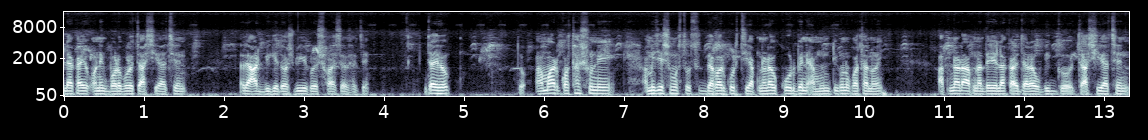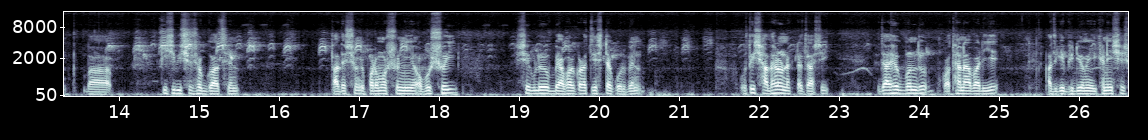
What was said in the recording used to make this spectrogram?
এলাকায় অনেক বড় বড় চাষি আছেন তাহলে আট বিঘে, দশ বিঘে করে সয়া চাষ আছে। যাই হোক, তো আমার কথা শুনে আমি যে সমস্ত ওষুধ ব্যবহার করছি, আপনারাও করবেন এমনটি কোনো কথা নয়। আপনারা আপনাদের এলাকার যারা অভিজ্ঞ চাষি আছেন বা কৃষি বিশেষজ্ঞ আছেন, তাদের সঙ্গে পরামর্শ নিয়ে অবশ্যই সেগুলো ব্যবহার করার চেষ্টা করবেন। অতি সাধারণ একটা চাষি। যাই হোক বন্ধু, কথা না বাড়িয়ে আজকে ভিডিও আমি এখানেই শেষ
